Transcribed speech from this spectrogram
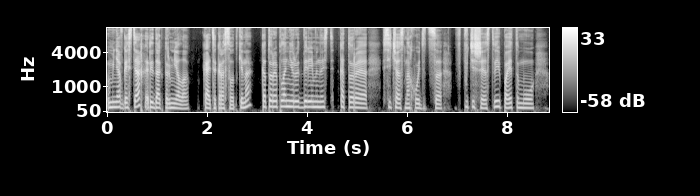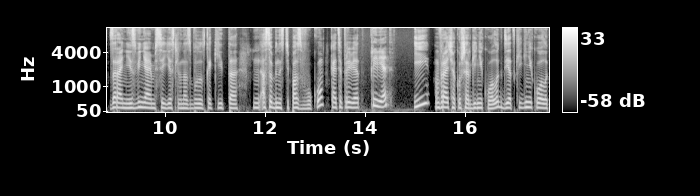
У меня в гостях редактор Мела Катя Красоткина, которая планирует беременность, которая сейчас находится в путешествии, поэтому заранее извиняемся, если у нас будут какие-то особенности по звуку. Катя, привет. Привет. И врач-акушер-гинеколог, детский гинеколог,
